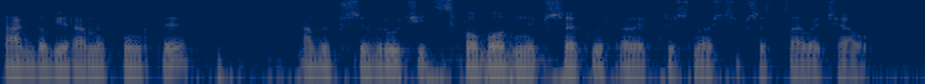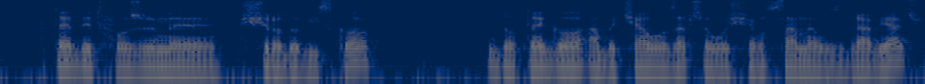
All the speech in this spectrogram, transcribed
tak dobieramy punkty, aby przywrócić swobodny przepływ elektryczności przez całe ciało. Wtedy tworzymy środowisko do tego, aby ciało zaczęło się same uzdrawiać.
